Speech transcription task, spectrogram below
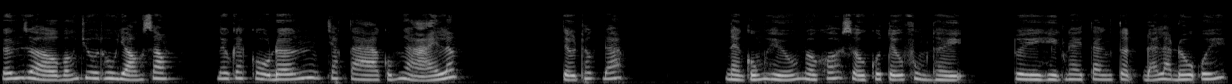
Đến giờ vẫn chưa thu dọn xong. Nếu các cô đến chắc ta cũng ngại lắm. Tiểu thất đáp. Nàng cũng hiểu nỗi khó xử của tiểu Phùng Thị. Tuy hiện nay tăng tịch đã là đô úy,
